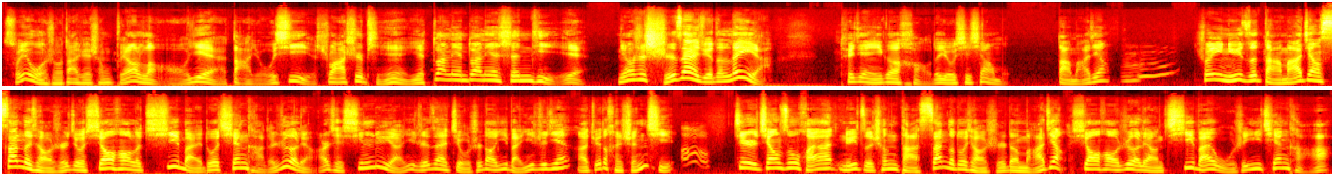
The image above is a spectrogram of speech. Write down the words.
所以我说，大学生不要老熬夜打游戏、刷视频，也锻炼锻炼身体。你要是实在觉得累呀，推荐一个好的游戏项目——打麻将。说一女子打麻将三个小时就消耗了七百多千卡的热量，而且心率啊一直在九十到一百一之间啊，觉得很神奇。近日，江苏淮安女子称打三个多小时的麻将消耗热量七百五十一千卡。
